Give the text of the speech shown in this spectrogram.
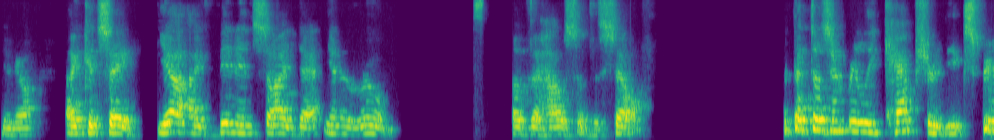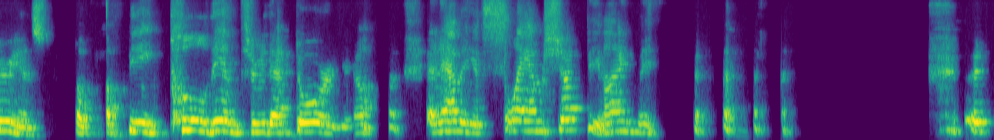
You know, I could say, yeah, I've been inside that inner room of the house of the self. But that doesn't really capture the experience of, of being pulled in through that door, you know, and having it slam shut behind me. it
